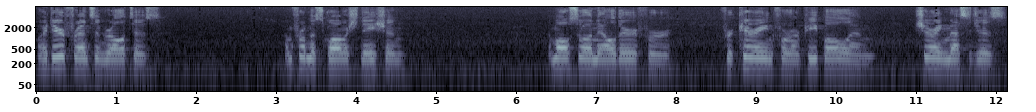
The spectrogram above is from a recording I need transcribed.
My dear friends and relatives, I'm from the Squamish Nation. I'm also an elder for, for caring for our people and sharing messages.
